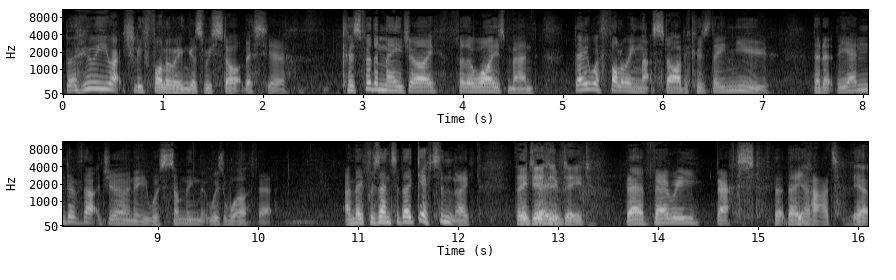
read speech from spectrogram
But who are you actually following as we start this year? Because for the Magi, for the wise men, they were following that star because they knew that at the end of that journey was something that was worth it. And they presented their gift, didn't they? They, did gave indeed. Their very best that they yeah. had. Yeah,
